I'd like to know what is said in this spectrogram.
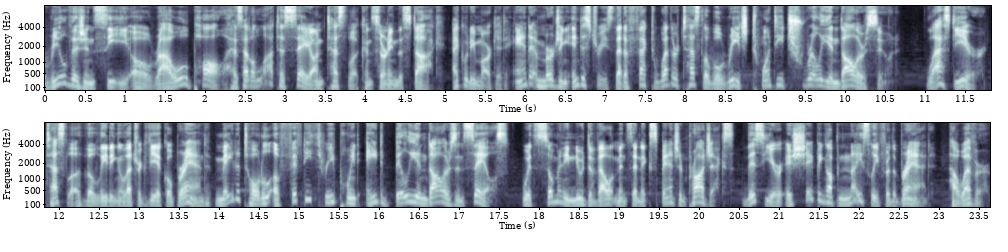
Real Vision CEO Raoul Pal has had a lot to say on Tesla concerning the stock, equity market, and emerging industries that affect whether Tesla will reach $20 trillion soon. Last year, Tesla, the leading electric vehicle brand, made a total of $53.8 billion in sales. With so many new developments and expansion projects, this year is shaping up nicely for the brand. However,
